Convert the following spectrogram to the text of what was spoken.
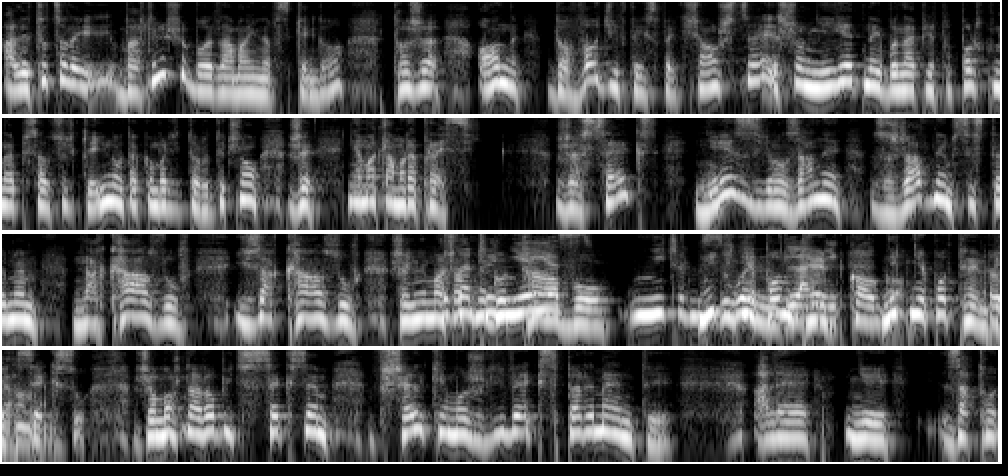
ale to, co najważniejsze było dla Malinowskiego, to, że on dowodzi w tej swojej książce, zresztą nie bo najpierw po polsku napisał troszeczkę inną, taką bardziej teoretyczną, że nie ma tam represji że seks nie jest związany z żadnym systemem nakazów i zakazów, że nie ma To znaczy żadnego nie jest tabu. niczym nikt złym nie dla potęp- nikogo. Nikt nie potępia Rozumiem. seksu, że można robić z seksem wszelkie możliwe eksperymenty, ale nie, za to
